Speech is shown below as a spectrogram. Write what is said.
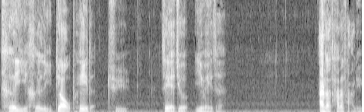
可以合理调配的区域，这也就意味着，按照他的法律，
